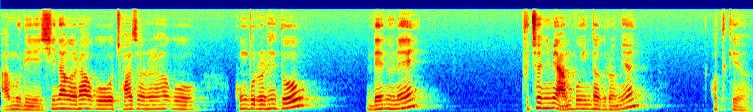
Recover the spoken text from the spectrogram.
아무리 신앙을 하고 좌선을 하고 공부를 해도 내 눈에 부처님이 안 보인다 그러면 어떻게 해요?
